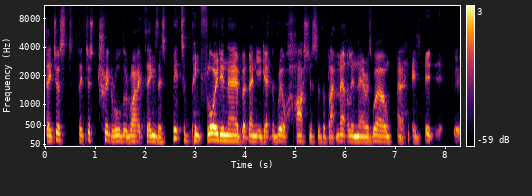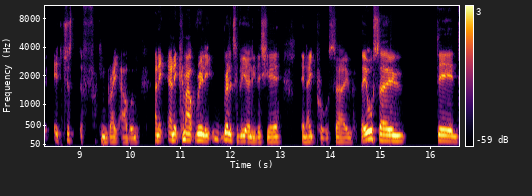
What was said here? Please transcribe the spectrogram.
they just they just trigger all the right things. There's bits of Pink Floyd in there, but then you get the real harshness of the black metal in there as well. Uh, it, it, it it's just a fucking great album, and it and it came out really relatively early this year in April. So they also did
